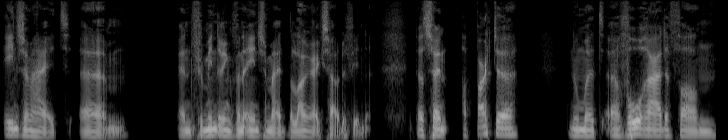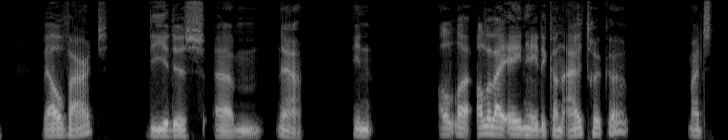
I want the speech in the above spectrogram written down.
eenzaamheid um, en vermindering van eenzaamheid belangrijk zouden vinden. Dat zijn aparte, noem het, uh, voorraden van welvaart, die je dus um, nou ja, in alle, allerlei eenheden kan uitdrukken. Maar het is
